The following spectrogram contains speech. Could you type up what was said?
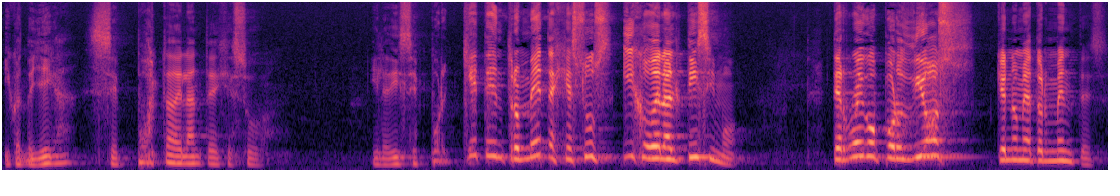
Y cuando llega, se postra delante de Jesús y le dice, ¿por qué te entrometes Jesús, Hijo del Altísimo? Te ruego por Dios que no me atormentes.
